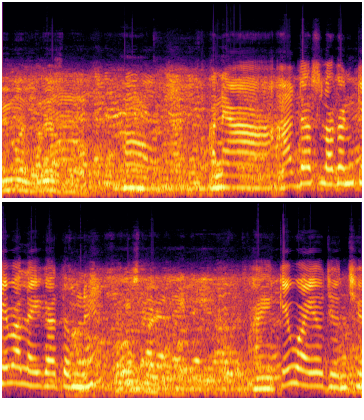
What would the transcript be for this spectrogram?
વિમલ પરેશભાઈ હા. અને આ આદર્શ લગ્ન કેવા લાગ્યા તમને? અહીં કેવું આયોજન છે?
